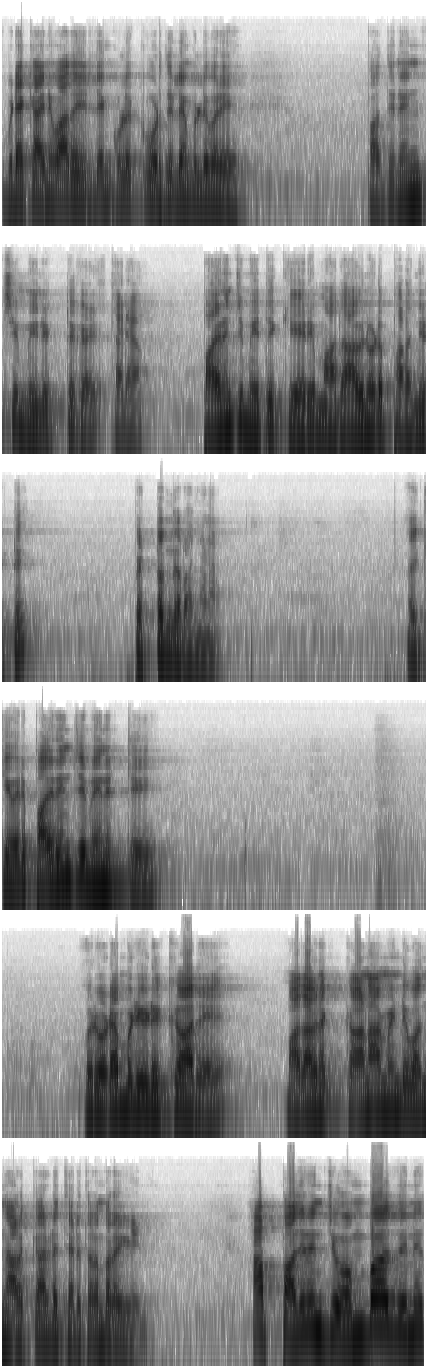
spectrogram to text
ഇവിടെയൊക്കെ അനുവാദം ഇല്ലെങ്കിൽ കുളിക്ക് കൊടുത്തില്ലെങ്കിൽ പുള്ളി പറയും പതിനഞ്ച് മിനിറ്റ് കഴി തരാം. പതിനഞ്ച് മിനിറ്റ് കയറി മാതാവിനോട് പറഞ്ഞിട്ട് പെട്ടെന്ന് ഇറങ്ങണം. എനിക്ക് ഒരു പതിനഞ്ച് മിനിറ്റ് ഒരു ഉടമ്പടി എടുക്കാതെ മാതാവിനെ കാണാൻ വേണ്ടി വന്ന ആൾക്കാരുടെ ചരിത്രം പറയുകയാണ്. ആ പതിനഞ്ച് ഒമ്പതിന്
